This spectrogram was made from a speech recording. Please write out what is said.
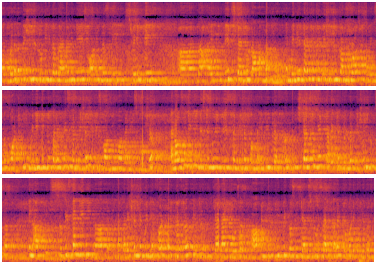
and whether the patient is looking in the primary gaze or in the straight, straight gaze, uh, the eyelids tend to rub on the globe. And many times the patient will come to us with signs of we need to correct this condition if it is causing corneal exposure and also need to distinguish this condition from the epiblepharon which tends to get corrected when the patient looks up in our case. So this can be, uh, the correction can be deferred for epiblepharon if the child goes up a little bit because it tends to self-correct over a period of time. Uh,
